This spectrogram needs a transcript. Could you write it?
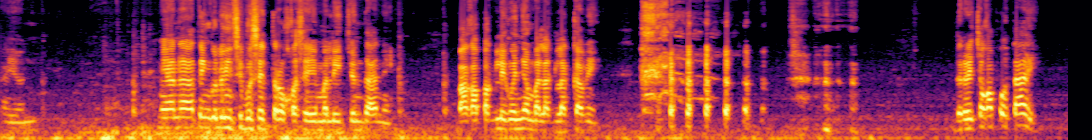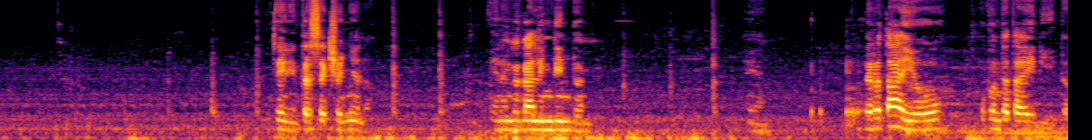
Ayun. May ano natin guluhin si Busetro kasi maliit yung daan eh. Baka paglingon niya malaglag kami. Diretso ka po tay. Ito yung intersection niya no. Yan ang gagaling din doon. Ayan. Pero tayo, pupunta tayo dito.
